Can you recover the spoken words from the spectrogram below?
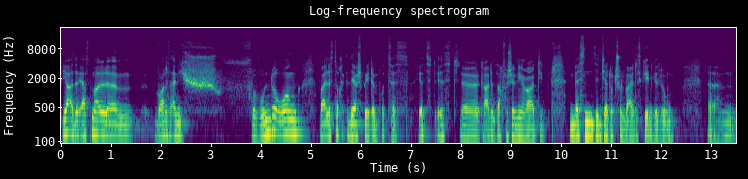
Ja, also erstmal ähm, war das eigentlich Verwunderung, weil es doch sehr spät im Prozess jetzt ist. Äh, gerade im Sachverständigenrat, die Messen sind ja dort schon weitestgehend gesungen. Ähm,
